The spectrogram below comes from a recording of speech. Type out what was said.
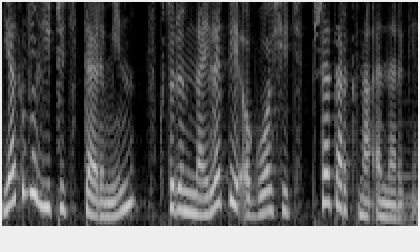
Jak wyliczyć termin, w którym najlepiej ogłosić przetarg na energię?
